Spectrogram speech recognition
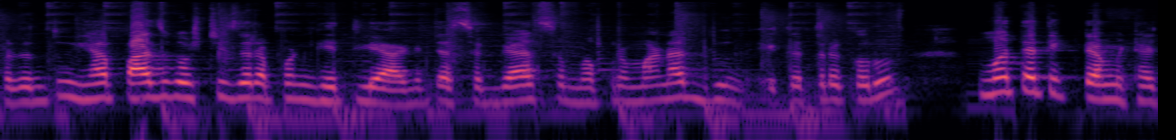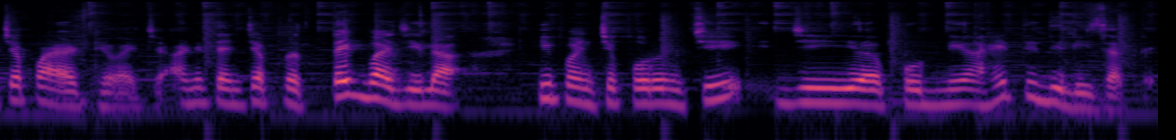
परंतु ह्या पाच गोष्टी जर आपण घेतल्या आणि त्या सगळ्या समप्रमाणात घेऊन एकत्र करून मग त्या तिकट्या मिठाच्या पायात ठेवायच्या आणि त्यांच्या प्रत्येक भाजीला ही पंचपोरणची जी फोडणी आहे ती दिली जाते.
